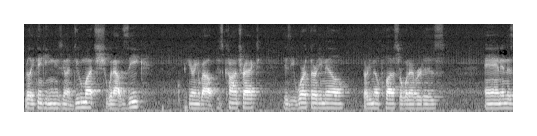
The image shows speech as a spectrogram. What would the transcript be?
really thinking he's going to do much without Zeke, hearing about his contract, is he worth 30 mil, 30 mil plus or whatever it is. And in this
